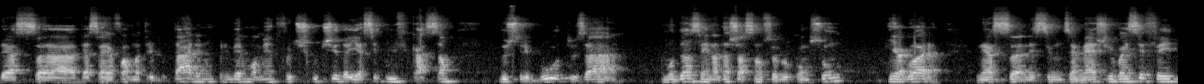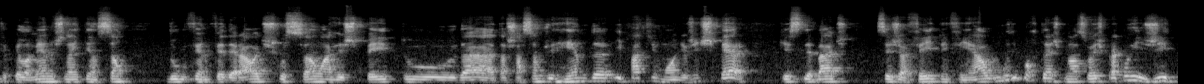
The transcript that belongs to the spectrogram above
dessa, dessa reforma tributária. Num primeiro momento foi discutida aí a simplificação dos tributos, a mudança aí na taxação sobre o consumo, e agora, nessa, nesse segundo semestre, vai ser feita, pelo menos na intenção do governo federal, a discussão a respeito da taxação de renda e patrimônio. A gente espera que esse debate seja feito, enfim, é algo muito importante para o nosso país para corrigir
